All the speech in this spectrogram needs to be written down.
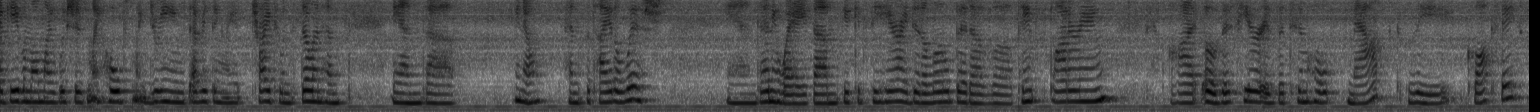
I gave him all my wishes, my hopes, my dreams, everything I tried to instill in him. And, uh, you know, hence the title Wish. And anyways, um, if you can see here, I did a little bit of uh, paint splattering. Uh, oh, this here is the Tim Holtz mask, the clock face.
